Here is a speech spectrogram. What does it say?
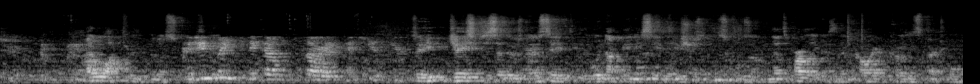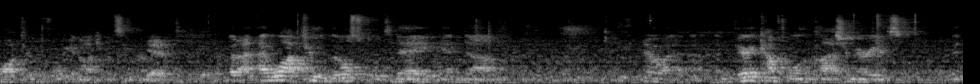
I walked through the middle school. Could you please speak up? Sorry, I can't hear. So he, Jason just said there was no safety, there would not be any safety issues in the school zone. And that's partly because the Collier code inspector will walk through before we get an occupancy. Yeah. But I, I walked through the middle school today and, um, you know, I, I'm very comfortable in the classroom areas that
